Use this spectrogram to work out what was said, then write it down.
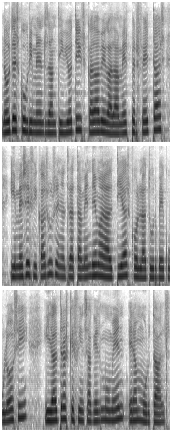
nous descobriments d'antibiòtics cada vegada més perfectes i més eficaços en el tractament de malalties com la tuberculosi i d'altres que fins a aquest moment eren mortals.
